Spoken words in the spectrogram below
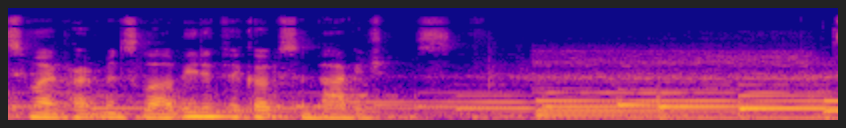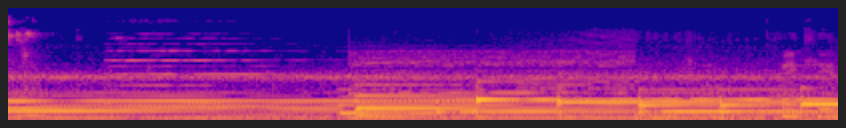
To my apartment's lobby to pick up some packages. Thank you.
